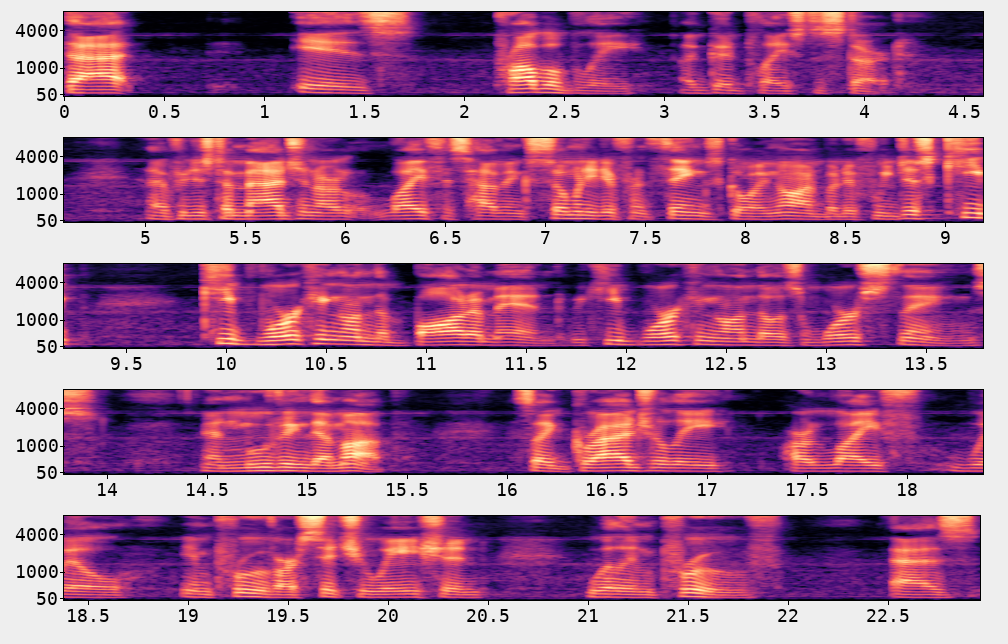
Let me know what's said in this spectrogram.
that is probably a good place to start. And if we just imagine our life as having so many different things going on, but if we just keep keep working on the bottom end, we keep working on those worst things and moving them up, it's like gradually our life will improve, our situation will improve as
